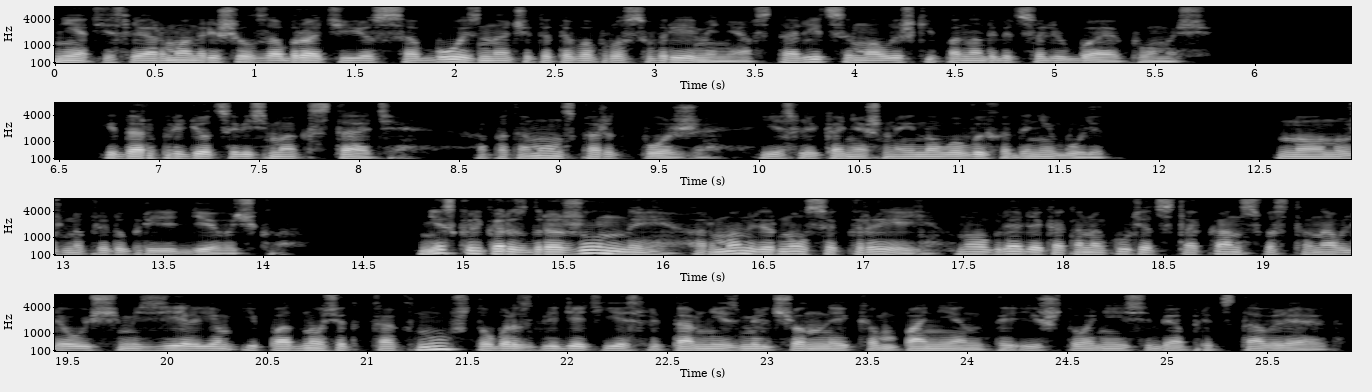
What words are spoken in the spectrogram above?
Нет, если Арман решил забрать ее с собой, значит это вопрос времени, а в столице малышке понадобится любая помощь. И дар придется весьма кстати, а потому он скажет позже, если, конечно, иного выхода не будет но нужно предупредить девочку. Несколько раздраженный, Арман вернулся к Рэй, но, глядя, как она крутит стакан с восстанавливающим зельем и подносит к окну, чтобы разглядеть, есть ли там неизмельченные компоненты и что они из себя представляют,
